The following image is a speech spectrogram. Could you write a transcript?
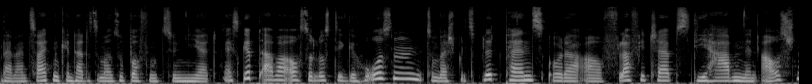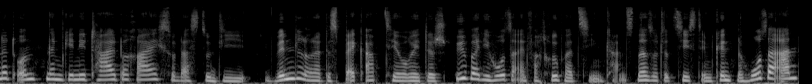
bei meinem zweiten Kind hat es immer super funktioniert. Es gibt aber auch so lustige Hosen, zum Beispiel Splitpants oder auch Fluffy Chaps, die haben einen Ausschnitt unten im Genitalbereich, sodass du die Windel oder das Backup theoretisch über die Hose einfach drüber ziehen kannst. Ne? Also du ziehst dem Kind eine Hose an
